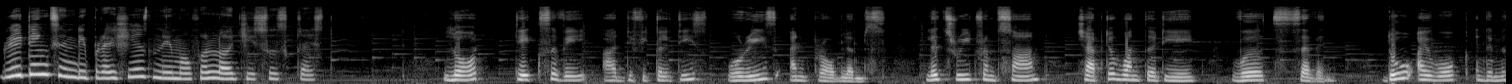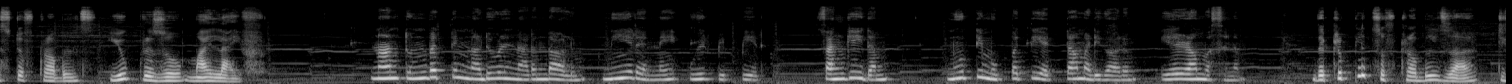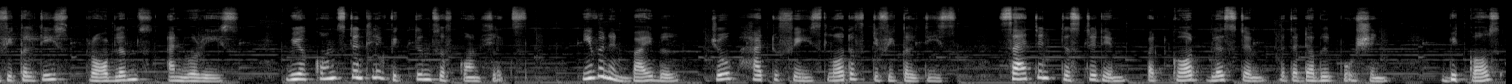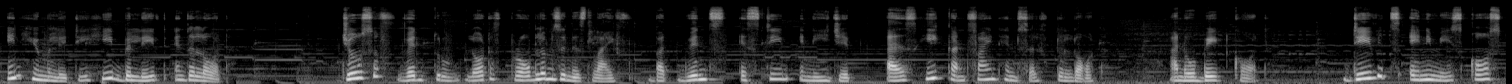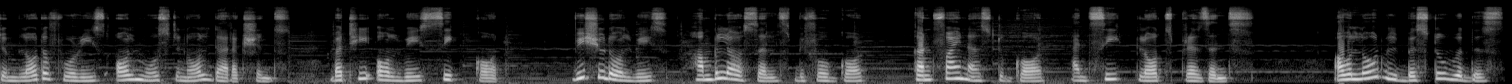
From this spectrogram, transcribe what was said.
Greetings in the precious name of our Lord Jesus Christ. Lord takes away our difficulties, worries, and problems. Let's read from Psalm chapter 138, verse 7. Though I walk in the midst of troubles, you preserve my life. நான் துன்பத்தின் நடுவில் நடந்தாலும் நீர் என்னை உயிர்ப்பிப்பீர் சங்கீதம் நூற்றி முப்பத்தி எட்டாம் அதிகாரம் ஏழாம் வசனம் the triplets of troubles are difficulties, problems, and worries. We are constantly victims of conflicts. Even in Bible, Job had to face lot of difficulties. Satan tested him, but God blessed him with a double portion because in humility he believed in the Lord. Joseph went through lot of problems in his life, but wins esteem in Egypt as he confined himself to Lord and obeyed God. David's enemies caused him lot of worries almost in all directions, but he always seek God. We should always humble ourselves before God, confine us to God, and seek Lord's presence. Our Lord will bestow with us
